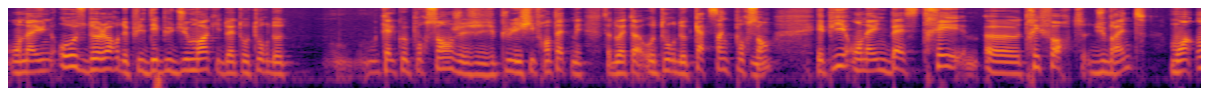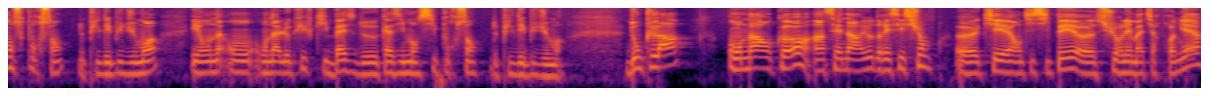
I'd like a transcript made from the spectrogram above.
on a une hausse de l'or depuis le début du mois qui doit être autour de quelques pourcents, j'ai plus les chiffres en tête, mais ça doit être autour de 4-5%. Mmh. Et puis, on a une baisse très, euh, très forte du Brent, moins 11% depuis le début du mois, et on a, on a le cuivre qui baisse de quasiment 6% depuis le début du mois. Donc là, on a encore un scénario de récession euh, qui est anticipé euh, sur les matières premières.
